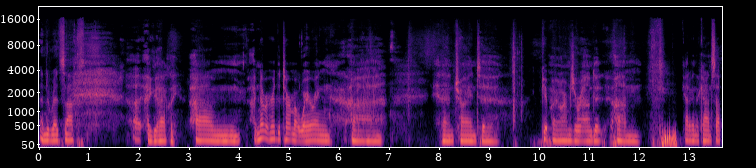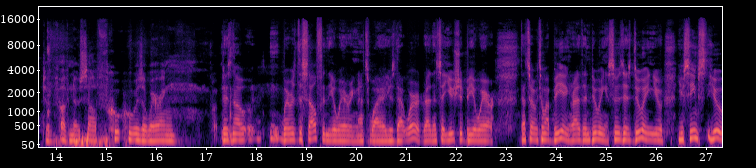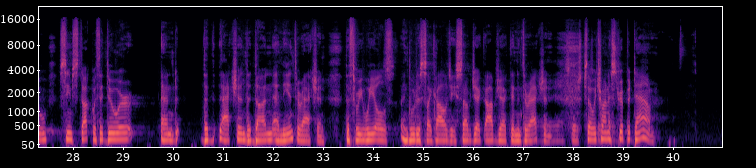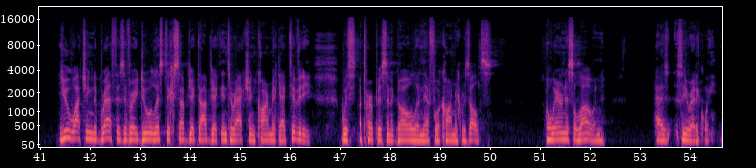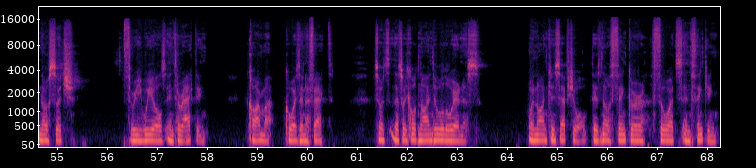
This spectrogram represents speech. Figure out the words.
and the Red Sox. Uh, exactly. Um, I've never heard the term awaring. Uh, and trying to get my arms around it. Um, kind of in the concept of, of no self. Who who is awaring? There's no where is the self in the awaring? That's why I use that word rather than say you should be aware. That's why we're talking about being rather than doing. As soon as there's doing, you you seem you seem stuck with the doer and the action, the done, and the interaction. The three wheels in Buddhist psychology, subject, object, and interaction. Yeah, yeah, so, so we're trying to strip it down. You watching the breath is a very dualistic subject, object, interaction, karmic activity with a purpose and a goal and therefore karmic results. Awareness alone has theoretically no such three wheels interacting. Karma cause and effect. So that's why it's called non-dual awareness or non-conceptual. There's no thinker, thoughts, and thinking.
